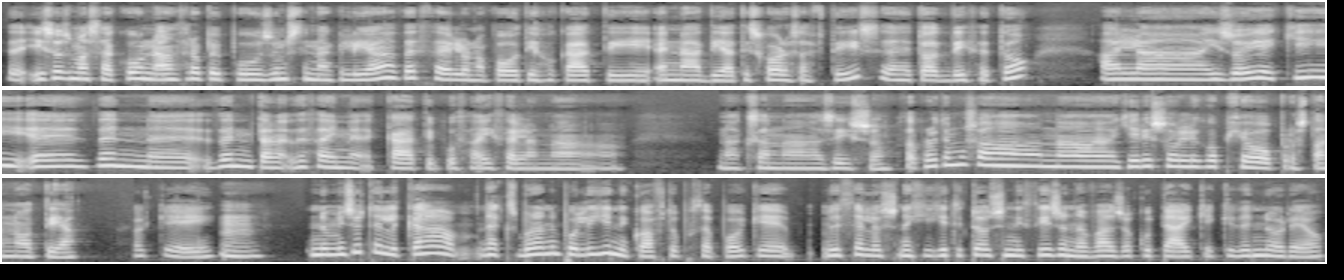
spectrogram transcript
ε, ίσως μας ακούν άνθρωποι που ζουν στην Αγγλία. Δεν θέλω να πω ότι έχω κάτι ενάντια της χώρας αυτής, ε, το αντίθετο αλλά η ζωή εκεί ε, δεν, ε, δεν, ήταν, δεν θα είναι κάτι που θα ήθελα να, να ξαναζήσω. Θα προτιμούσα να γυρίσω λίγο πιο προς τα νότια. OK. Okay. Νομίζω τελικά, εντάξει, μπορεί να είναι πολύ γενικό αυτό που θα πω και δεν θέλω συνέχεια γιατί το συνηθίζω να βάζω κουτάκια και δεν είναι ωραίο.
